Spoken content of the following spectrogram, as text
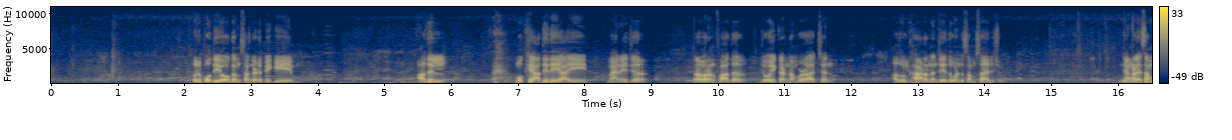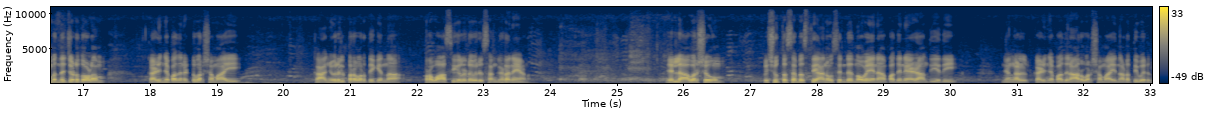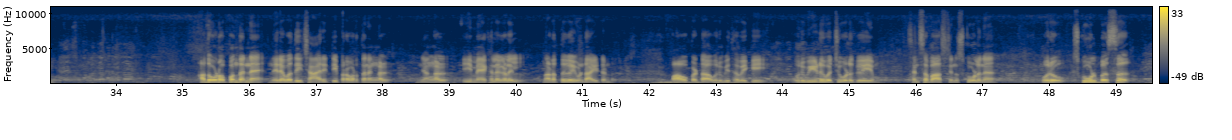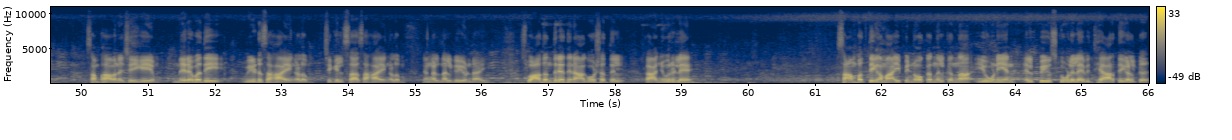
ഒരു പൊതുയോഗം സംഘടിപ്പിക്കുകയും അതിൽ മുഖ്യാതിഥിയായി manager reverend father Joy Kannampuzha അച്ഛൻ അത് ഉദ്ഘാടനം ചെയ്തുകൊണ്ട് സംസാരിച്ചു. ഞങ്ങളെ സംബന്ധിച്ചിടത്തോളം കഴിഞ്ഞ പതിനെട്ട് വർഷമായി കാഞ്ഞൂരിൽ പ്രവർത്തിക്കുന്ന പ്രവാസികളുടെ ഒരു സംഘടനയാണ്. എല്ലാ വർഷവും വിശുദ്ധ സെബസ്ത്യാനോസിന്റെ നൊവേന പതിനേഴാം തീയതി ഞങ്ങൾ കഴിഞ്ഞ പതിനാറ് വർഷമായി നടത്തി വരുന്നു. അതോടൊപ്പം തന്നെ നിരവധി ചാരിറ്റി പ്രവർത്തനങ്ങൾ ഞങ്ങൾ ഈ മേഖലകളിൽ നടത്തുകയുണ്ടായിട്ടുണ്ട്. പാവപ്പെട്ട ഒരു വിധവയ്ക്ക് ഒരു വീട് വെച്ചു കൊടുക്കുകയും സെന്റ് സെബാസ്റ്റ്യൻ സ്കൂളിന് ഒരു സ്കൂൾ ബസ് സംഭാവന ചെയ്യുകയും നിരവധി വീട് സഹായങ്ങളും ചികിത്സാ സഹായങ്ങളും ഞങ്ങൾ നൽകുകയുണ്ടായി. സ്വാതന്ത്ര്യദിനാഘോഷത്തിൽ കാഞ്ഞൂരിലെ സാമ്പത്തികമായി പിന്നോക്കം നിൽക്കുന്ന യൂണിയൻ എൽ പി സ്കൂളിലെ വിദ്യാർത്ഥികൾക്ക്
